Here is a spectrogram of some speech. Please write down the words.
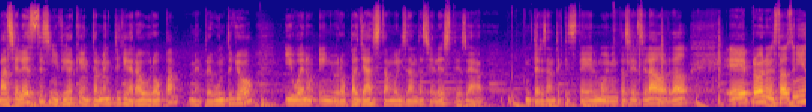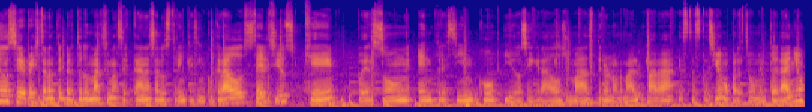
va hacia el este, significa que eventualmente llegará a Europa, me pregunto yo. Y bueno, en Europa ya se está movilizando hacia el este, o sea, interesante que esté el movimiento hacia ese lado, ¿verdad? Eh, pero bueno, en Estados Unidos se registraron temperaturas máximas cercanas a los 35 grados Celsius, que pues son entre 5 y 12 grados más de lo normal para esta estación o para este momento del año.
